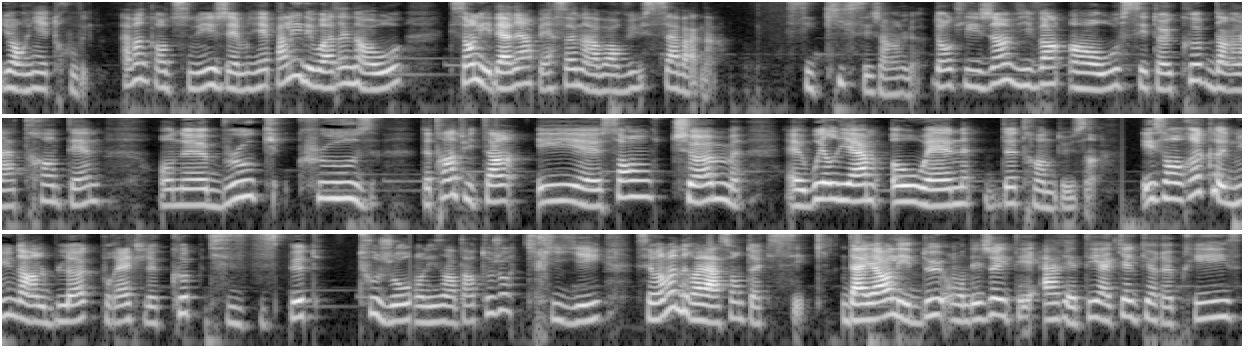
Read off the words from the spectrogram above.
ils n'ont rien trouvé. Avant de continuer, j'aimerais parler des voisins d'en haut, qui sont les dernières personnes à avoir vu Savannah. C'est qui ces gens-là? Donc les gens vivant en haut, c'est un couple dans la trentaine. On a Brooke Cruz, de 38 ans, et euh, son chum, euh, William Owen, de 32 ans. Ils sont reconnus dans le bloc pour être le couple qui se dispute toujours. On les entend toujours crier. C'est vraiment une relation toxique. D'ailleurs, les deux ont déjà été arrêtés à quelques reprises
